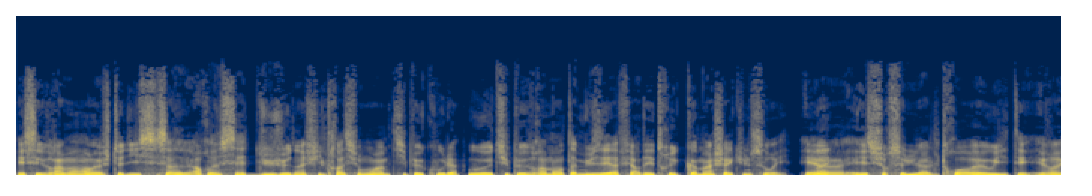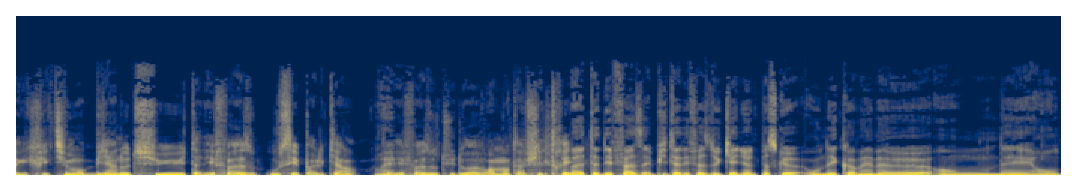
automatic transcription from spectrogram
Et c'est vraiment, euh, je te dis, c'est ça la recette du jeu d'infiltration un petit peu cool où euh, tu peux vraiment t'amuser à faire des trucs comme un chat avec une souris. Et, Ouais. euh, et sur celui-là, le 3, euh, oui, t'es effectivement bien au-dessus. T'as des phases où c'est pas le cas. T'as Ouais. des phases où tu dois vraiment t'infiltrer. Bah, t'as des phases, et puis t'as des phases de canyon parce que on est quand même, euh, on est en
